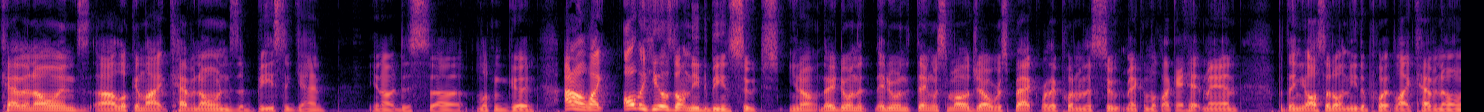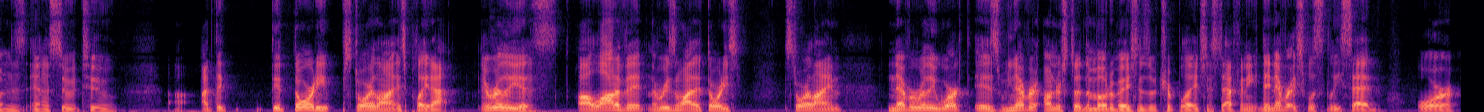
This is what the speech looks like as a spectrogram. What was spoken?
Kevin Owens uh, looking like Kevin Owens the Beast again. You know, just uh, looking good. I don't like all the heels don't need to be in suits. You know, they're doing the they're doing the thing with Samoa Joe respect where they put him in the suit, make him look like a hitman. But then you also don't need to put like Kevin Owens in a suit too. Uh, I think the authority storyline is played out. It really is. A lot of it. The reason why the authority storyline never really worked is we never understood the motivations of Triple H and Stephanie. They never explicitly said or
